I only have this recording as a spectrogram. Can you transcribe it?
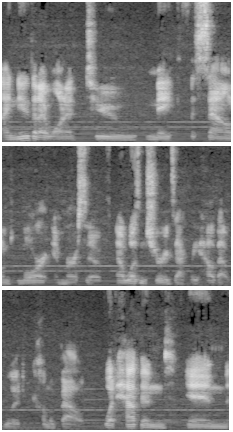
I knew that I wanted to make the sound more immersive. I wasn't sure exactly how that would come about. What happened in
